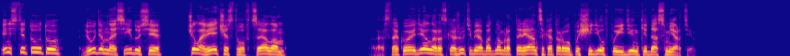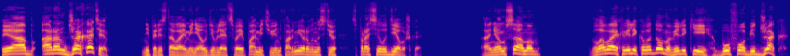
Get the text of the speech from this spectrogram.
Институту, людям на Сидусе, человечеству в целом. «Раз такое дело, расскажу тебе об одном рапторианце, которого пощадил в поединке до смерти». «Ты об Аранджахате?» Не переставая меня удивлять своей памятью и информированностью, спросила девушка. «О нем самом. Глава их великого дома, великий Буфо Биджак,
